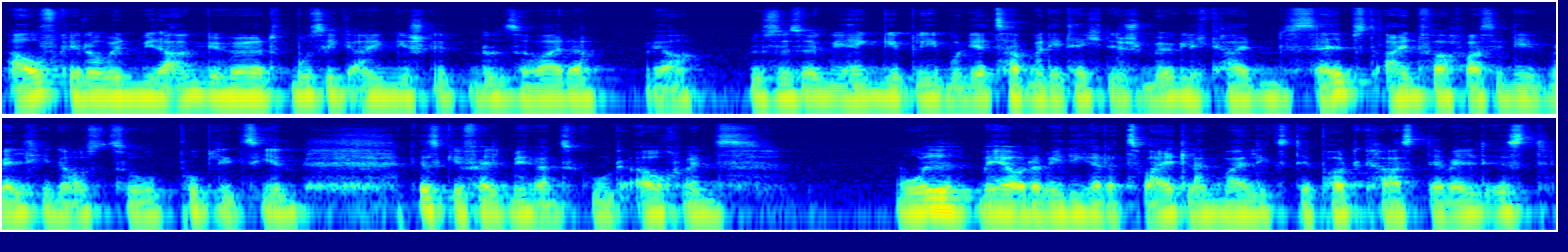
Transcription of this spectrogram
aufgenommen, wieder angehört, Musik eingeschnitten und so weiter. Ja, das ist irgendwie hängen geblieben und jetzt hat man die technischen Möglichkeiten, selbst einfach was in die Welt hinaus zu publizieren. Das gefällt mir ganz gut, auch wenn es wohl mehr oder weniger der zweitlangweiligste Podcast der Welt ist.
